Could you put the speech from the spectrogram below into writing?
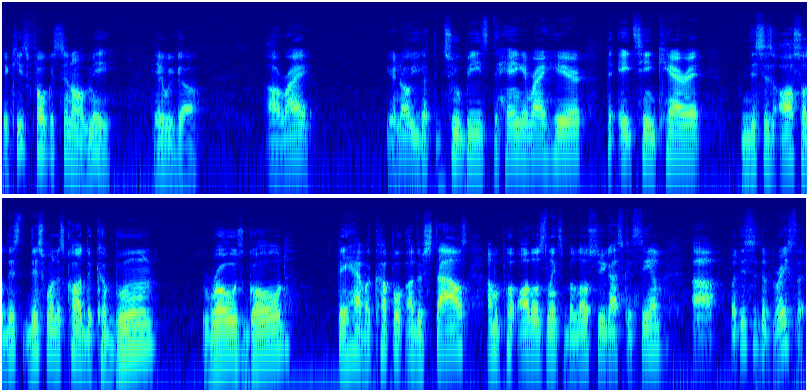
It keeps focusing on me. Here we go. All right. You know, you got the two beads the hanging right here, the 18 karat. And this is also this this one is called the Kibun Rose Gold. They have a couple other styles. I'm gonna put all those links below so you guys can see them. Uh, but this is the bracelet.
